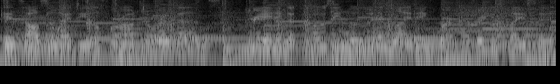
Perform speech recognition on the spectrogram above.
It's also ideal for outdoor events, creating a cozy mood and lighting wherever you place it.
